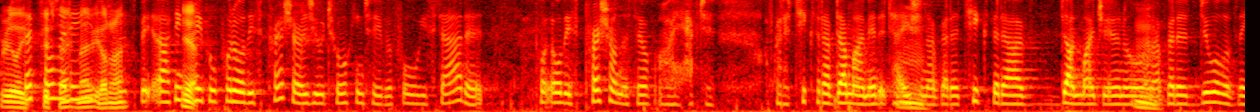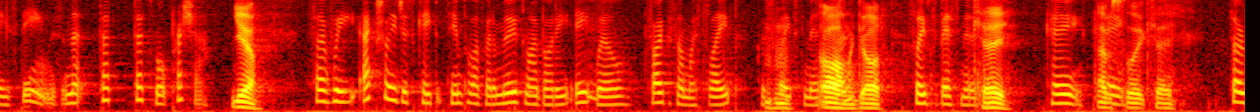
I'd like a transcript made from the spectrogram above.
really that's 15, all it maybe. I don't know. It's be- I think Yeah. people put all this pressure, as you were talking to before we started, put all this pressure on themselves. Oh, I have to, I've got to tick that I've done my meditation. Mm. I've got to tick that I've done my journal, and I've got to do all of these things, and that, that that's more pressure. Yeah. So if we actually just keep it simple, I've got to move my body, eat well, focus on my sleep because sleep's medicine. Oh my god. Sleep's the best medicine. Key. Key. key. Absolute key. So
